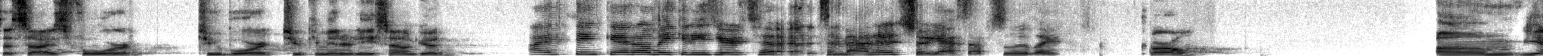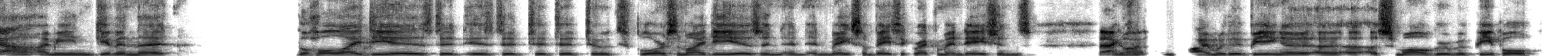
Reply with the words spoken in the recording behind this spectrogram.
The size four, two board, two community sound good? I think it'll make it easier to, to manage. So yes, absolutely. Carl? Um, yeah, I mean, given that the whole idea is to is to to to, to explore some ideas and, and and make some basic recommendations. Back you know, to, I'm fine with it being a, a, a small group of people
